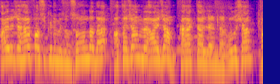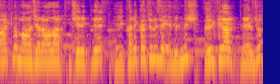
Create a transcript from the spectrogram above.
Ayrıca her fasikülümüzün sonunda da Atacan ve Aycan karakterlerinden oluşan farklı maceralar içerikli e, karikatürize edilmiş öyküler mevcut.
